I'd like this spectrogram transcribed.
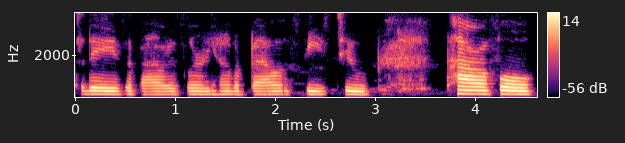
today is about is learning how to balance these two powerful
